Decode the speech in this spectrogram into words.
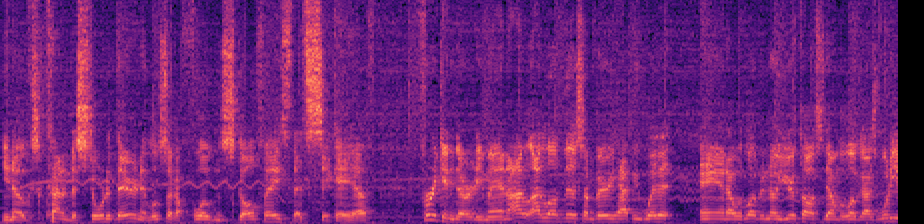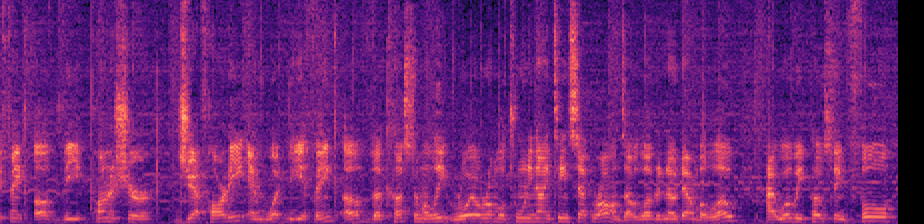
you know, kind of distorted there and it looks like a floating skull face. That's sick AF. Freaking dirty, man. I, I love this. I'm very happy with it and I would love to know your thoughts down below, guys. What do you think of the Punisher Jeff Hardy, and what do you think of the Custom Elite Royal Rumble 2019 Seth Rollins? I would love to know down below. I will be posting full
